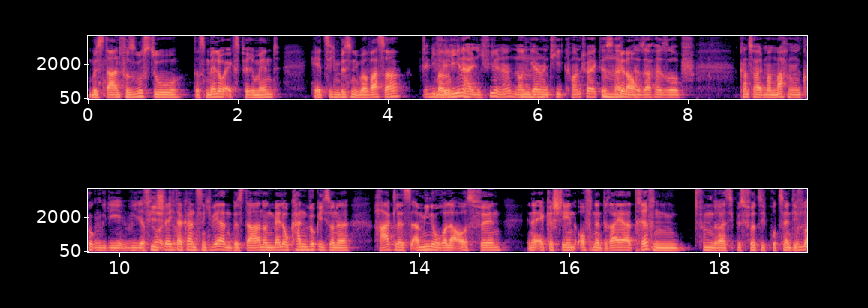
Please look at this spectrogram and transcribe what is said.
Und bis dahin versuchst du, das Mello-Experiment hält sich ein bisschen über Wasser. Die Mal so- verlieren halt nicht viel, ne? Non-guaranteed Contract ist halt Genau. eine Sache so, pff, kannst du halt mal machen und gucken, wie die, wie das viel läuft, schlechter so. kann es nicht werden bis dahin. Und Mello kann wirklich so eine Harkless Amino-Rolle ausfüllen, in der Ecke stehen, offene Dreier treffen, 35 bis 40 Prozent. Die Frage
